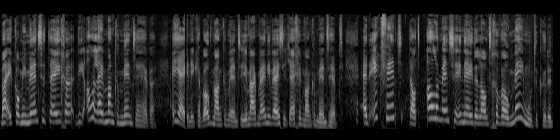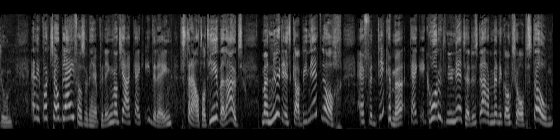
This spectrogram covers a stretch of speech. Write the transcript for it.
Maar ik kom hier mensen tegen die allerlei mankementen hebben. En jij en ik hebben ook mankementen. Je maakt mij niet wijs dat jij geen mankement hebt. En ik vind dat alle mensen in Nederland gewoon mee moeten kunnen doen. En ik word zo blij van zo'n happening. Want ja, kijk, iedereen straalt dat hier wel uit. Maar nu dit kabinet nog. En verdikke me, kijk, ik hoor het nu net, hè, dus daarom ben ik ook zo op stoom.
